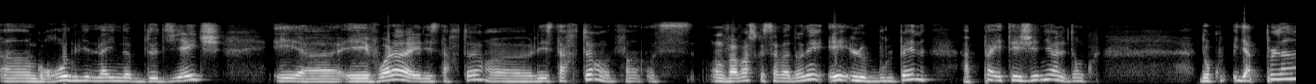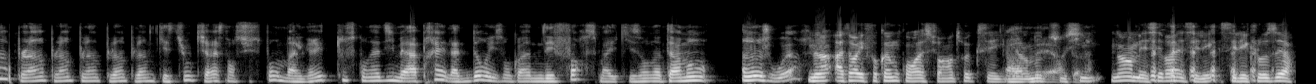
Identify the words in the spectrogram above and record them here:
un gros line-up de DH. Et, euh, et, voilà, et les starters, les starters, enfin, on va voir ce que ça va donner. Et le bullpen a pas été génial, donc donc il y a plein, plein, plein, plein, plein, plein de questions qui restent en suspens malgré tout ce qu'on a dit. Mais après, là-dedans, ils ont quand même des forces, Mike. Ils ont notamment un joueur. Non, attends, il faut quand même qu'on reste sur un truc. C'est il y a ah, un autre souci. Non, mais c'est vrai, c'est les c'est les closers.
